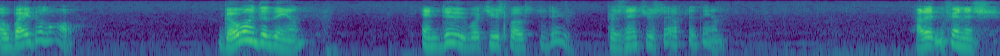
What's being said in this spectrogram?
Obey the law. Go unto them and do what you're supposed to do. Present yourself to them. I didn't finish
